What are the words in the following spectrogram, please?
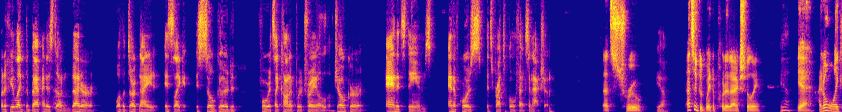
But I feel like the Batman has done better, while the Dark Knight is like is so good for its iconic portrayal of Joker and its themes, and of course its practical effects and action. That's true. Yeah. That's a good way to put it actually. Yeah. Yeah. I don't like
